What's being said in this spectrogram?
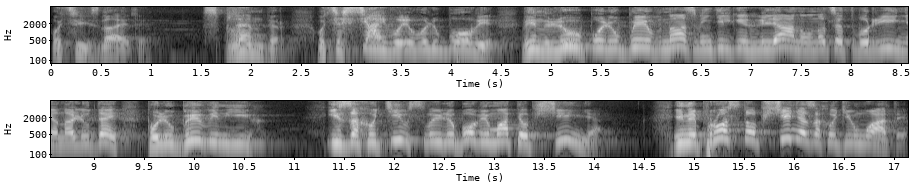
Оці, знаєте, сплендер, оце сяйво його любові. Він люб, полюбив нас, він тільки глянув на це творіння, на людей, полюбив він їх і захотів своїй любові мати общіння. І не просто общіння захотів мати.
